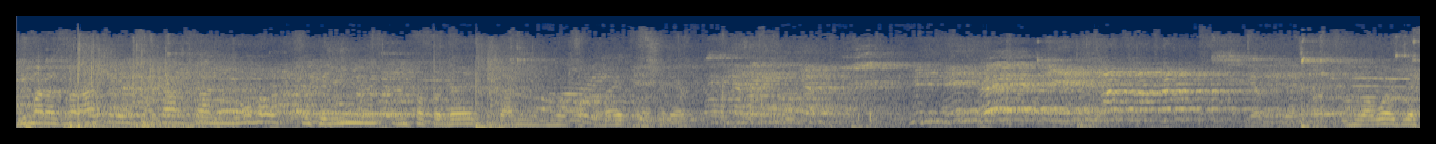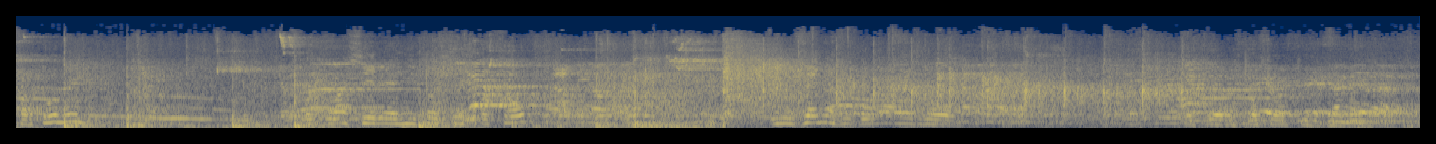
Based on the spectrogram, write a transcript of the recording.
Дима разворачивается, удар в данный угол. К сожалению, не попадает в данный угол, попадает в вратаря. Угловой для Фортуны. Пошла серия неточных пасов. И Женя забивает гол. После распасовки с.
